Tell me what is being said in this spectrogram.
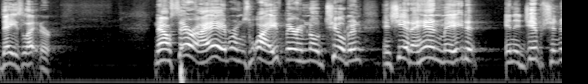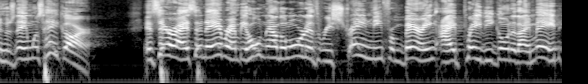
Days later, Now, Sarai, Abram's wife, bare him no children, and she had a handmaid, an Egyptian, whose name was Hagar. And Sarai said to Abraham, Behold, now the Lord hath restrained me from bearing. I pray thee, go unto thy maid.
